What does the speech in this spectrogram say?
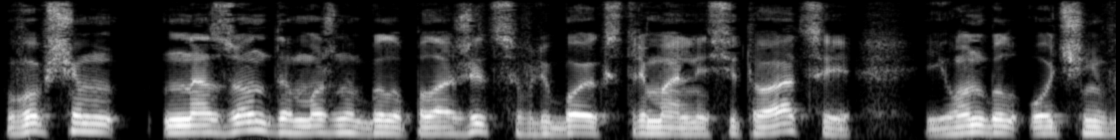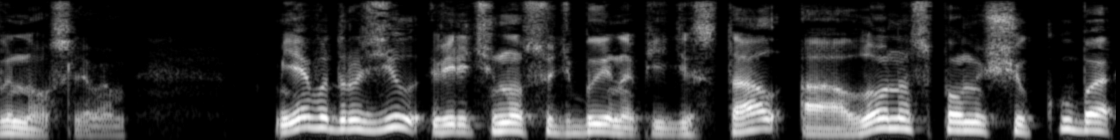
В общем, на зонда можно было положиться в любой экстремальной ситуации, и он был очень выносливым. Я водрузил веретено судьбы на пьедестал, а Лона с помощью куба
